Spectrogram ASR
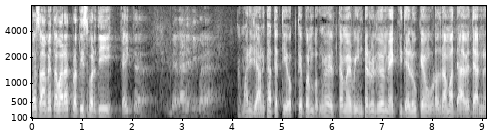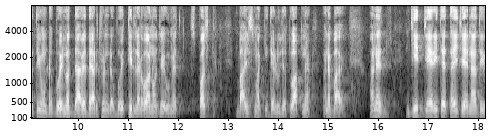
બસ સામે તમારા પ્રતિસ્પર્ધી કંઈક મેદાને બી પડ્યા. તમારી જાણ ખાતે તે વખતે પણ તમે ઇન્ટરવ્યુ મેં કીધેલું કે હું વડોદરામાં દાવેદાર નથી, હું ડભોઈનો જ દાવેદાર છું ડભોઈથી લડવાનો છે એવું મેં સ્પષ્ટ બાવીસમાં કીધેલું જ હતું આપને. અને બા અને જીત જે રીતે થઈ છે એનાથી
